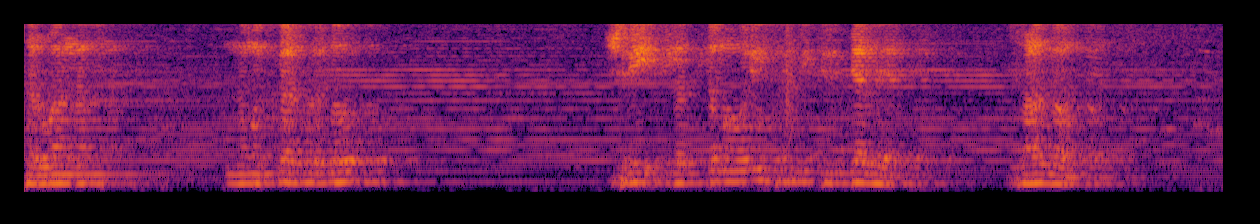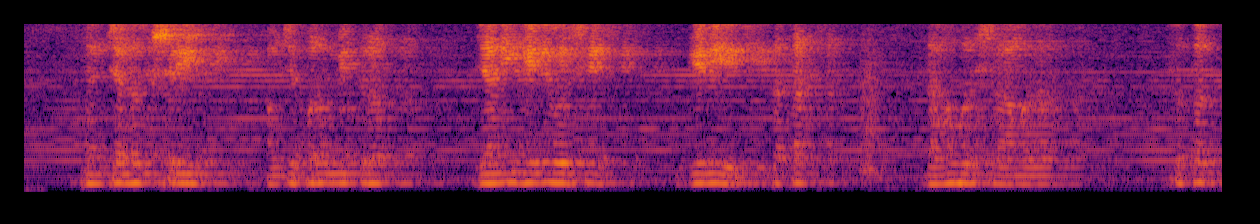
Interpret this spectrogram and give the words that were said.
सर्वांनाच नमस्कार करतो. श्री दत्तमावली संगीत विद्यालय साळगाव. संचालक श्री आमचे परम मित्र ज्यांनी गेली वर्षे गेली सात आठ दहा वर्ष आम्हाला सतत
